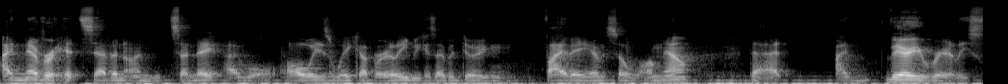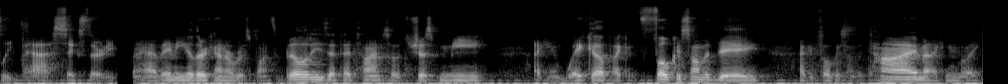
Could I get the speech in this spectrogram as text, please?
I never hit seven on Sunday. I will always wake up early because I've been doing 5 a.m. so long now that I very rarely sleep past 6:30. I have any other kind of responsibilities at that time, so it's just me. I can wake up, I can focus on the day, I can focus on the time, and I can like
